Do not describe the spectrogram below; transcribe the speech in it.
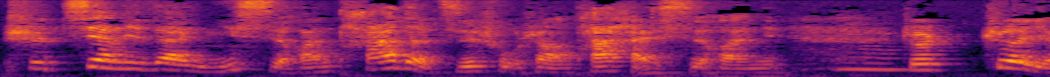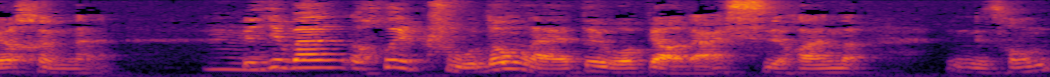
是建立在你喜欢他的基础上，他还喜欢你，嗯。就是这也很难。嗯。就一般会主动来对我表达喜欢的，你从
